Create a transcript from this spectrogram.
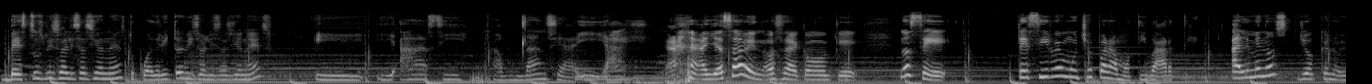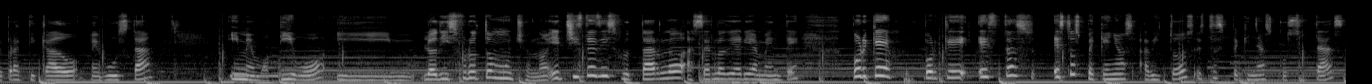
ves tus visualizaciones, tu cuadrito de visualizaciones y, y, ah, sí, abundancia. Y, ay, ya saben, o sea, como que, no sé, te sirve mucho para motivarte. Al menos yo que lo he practicado me gusta y me motivo y lo disfruto mucho, ¿no? Y el chiste es disfrutarlo, hacerlo diariamente. ¿Por qué? Porque estas, estos pequeños hábitos, estas pequeñas cositas,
